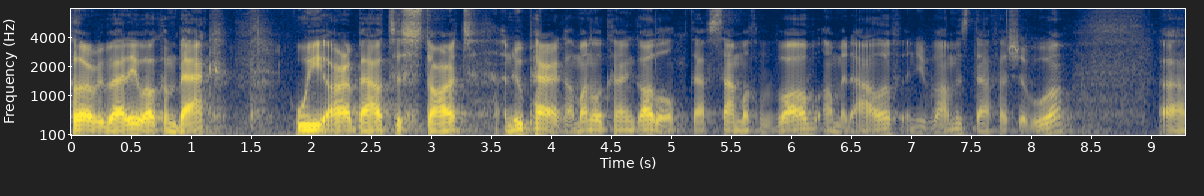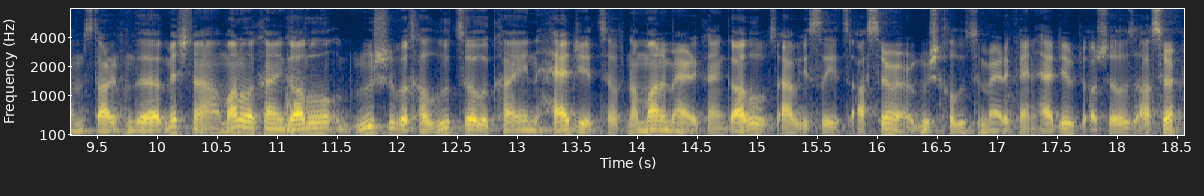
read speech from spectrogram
Hello, everybody. Welcome back. We are about to start a new parak, Alman Kain Gadol, Daf Samach Vav, Amid Aleph, and Yuvamis, Daf HaShavua, um, starting from the Mishnah. Alman Kain Gadol, Grusha V'Chalutza L'Kain Hedjit. So if Naman married Kain Gadol, obviously it's Aser, or Grusha Chalutza married Kain Hedjit, also is Aser.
